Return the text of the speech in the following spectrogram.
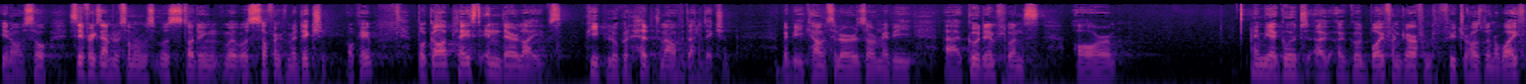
You know, so say for example, if someone was, was studying, was suffering from addiction, okay, but God placed in their lives people who could help them out of that addiction, maybe counselors or maybe uh, good influence or maybe a good a, a, good boyfriend, girlfriend, future husband or wife,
